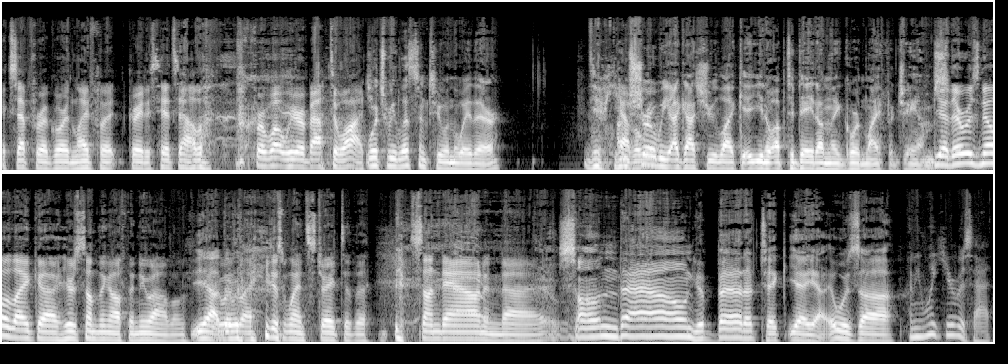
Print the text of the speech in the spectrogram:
except for a Gordon Lightfoot greatest hits album for what we were about to watch. which we listened to on the way there. Yeah, I'm sure we, I got you like you know up to date on the Gordon Lightfoot jams. Yeah, there was no like, uh, here's something off the new album. Yeah, it there was was- like he just went straight to the sundown and. Uh, sundown. You better take. Yeah, yeah. It was. uh I mean, what year was that?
